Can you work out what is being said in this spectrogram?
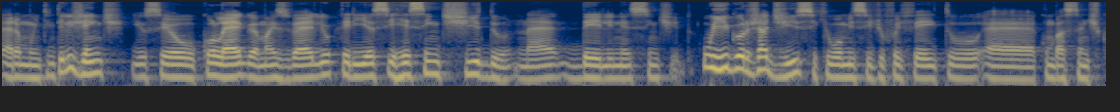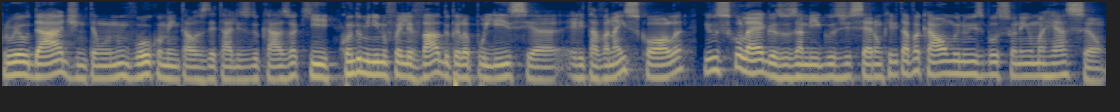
era muito inteligente e o seu colega mais velho teria se ressentido né, dele nesse sentido. O Igor já disse que o homicídio foi feito é, com bastante crueldade, então eu não vou comentar os detalhes do caso aqui. Quando o menino foi levado pela polícia, ele estava na escola e os colegas, os amigos, disseram que ele estava calmo e não esboçou nenhuma reação.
